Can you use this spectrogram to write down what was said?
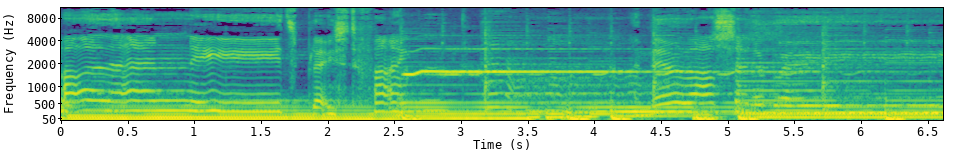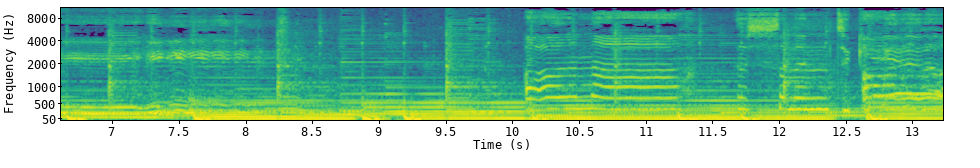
All I need's place to find, and there I'll celebrate. All in all, there's something to give.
